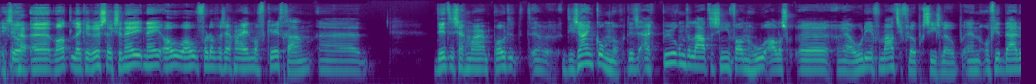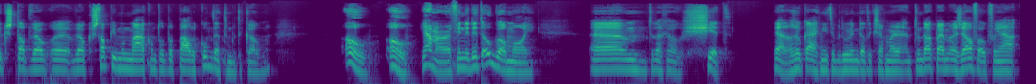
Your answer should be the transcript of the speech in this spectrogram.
Ik zo, Ja. eh, wat? Lekker rustig? Ik zei, nee, nee, oh, oh, voordat we zeg maar helemaal verkeerd gaan. Eh, dit is zeg maar een design komt nog. Dit is eigenlijk puur om te laten zien van hoe alles, ja, hoe de informatieflow precies loopt. En of je duidelijk stap wel, welke stap je moet maken om tot bepaalde content te moeten komen. Oh, oh, ja, maar we vinden dit ook wel mooi. Ehm, toen dacht ik, oh shit. Ja, dat was ook eigenlijk niet de bedoeling dat ik zeg maar... En toen dacht ik bij mezelf ook van ja,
